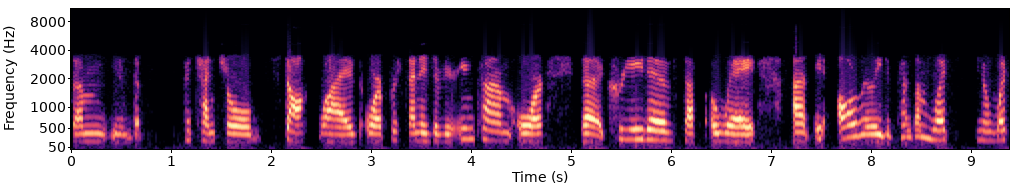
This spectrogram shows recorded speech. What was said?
some, you know, the potential stock wise or percentage of your income or the creative stuff away. Um, it all really depends on what you know what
